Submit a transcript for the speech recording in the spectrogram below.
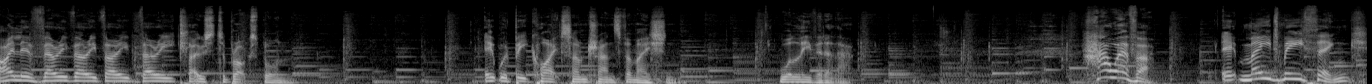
I live very, very, very, very close to Broxbourne. It would be quite some transformation. We'll leave it at that. However, it made me think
